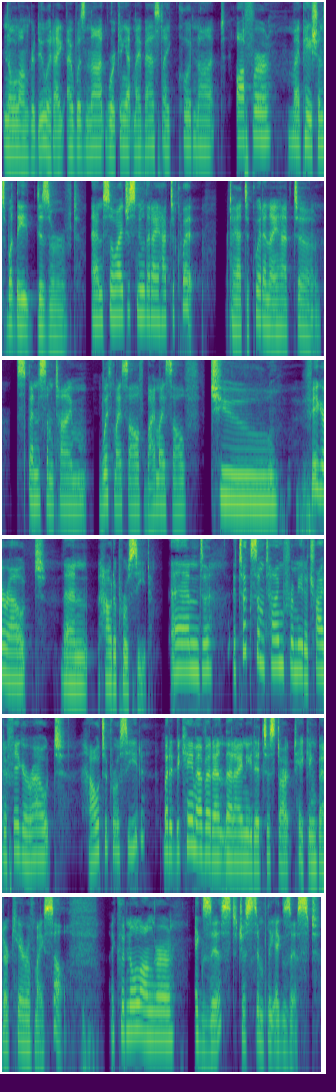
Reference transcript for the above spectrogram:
no longer do it. I, I was not working at my best. I could not offer my patients what they deserved. And so I just knew that I had to quit. I had to quit and I had to spend some time with myself, by myself, to figure out then how to proceed. And it took some time for me to try to figure out how to proceed, but it became evident that I needed to start taking better care of myself. I could no longer exist, just simply exist.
